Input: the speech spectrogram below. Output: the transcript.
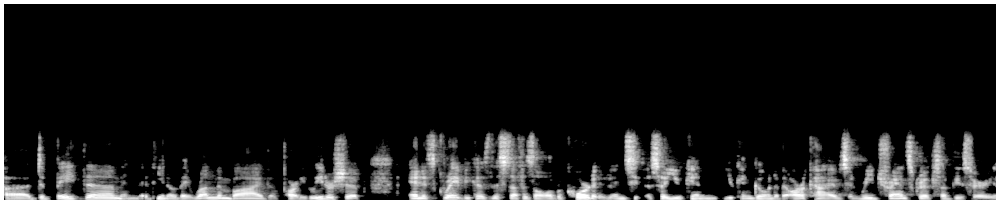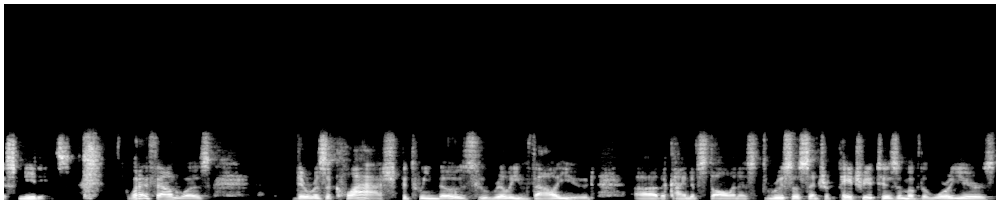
uh, debate them and you know they run them by the party leadership. And it's great because this stuff is all recorded, and so you can you can go into the archives and read transcripts of these various meetings. What I found was there was a clash between those who really valued uh, the kind of Stalinist, Russo-centric patriotism of the war years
